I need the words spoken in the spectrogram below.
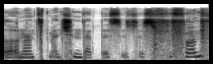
Hello, not to mention that this is just for fun.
